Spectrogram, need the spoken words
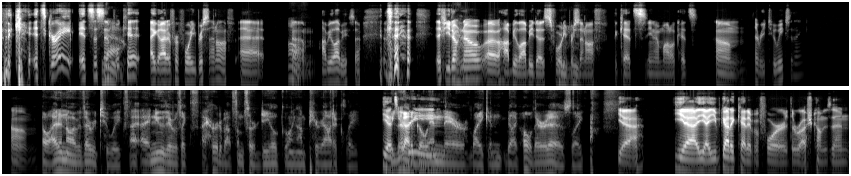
the kit, it's great. It's a simple Yeah. kit. I got it for forty percent off at Oh, um, Hobby Lobby. So if you don't know, uh, Hobby Lobby does Mm-hmm. 40 percent off the kits, you know, model kits, um, every two weeks, I think. Um, oh, I didn't know it was every two weeks. I, I knew there was like I heard about some sort of deal going on periodically. yeah, but you got to every go in there like and be like, oh, there it is. Like, yeah, yeah, yeah. You've got to get it before the rush comes in.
